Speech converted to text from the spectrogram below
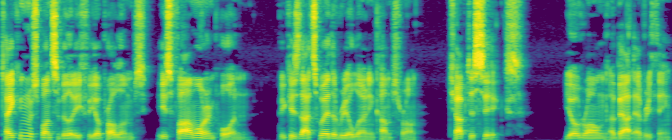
taking responsibility for your problems is far more important because that's where the real learning comes from. Chapter 6 You're wrong about everything.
